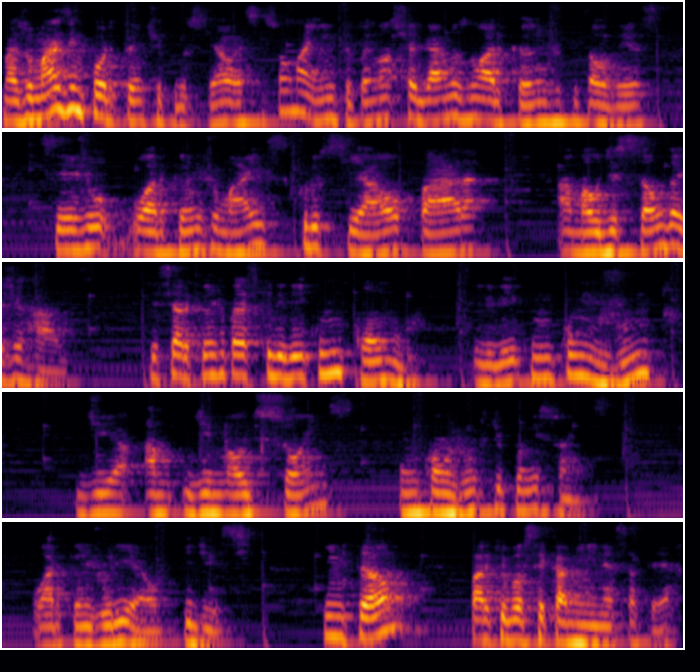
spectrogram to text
Mas o mais importante e crucial, é só uma intro, para nós chegarmos no arcanjo que talvez seja o arcanjo mais crucial para a maldição das jihad. Esse arcanjo parece que ele veio com um combo, ele veio com um conjunto de, de maldições um conjunto de punições. O arcanjo Uriel, que disse: Então, para que você caminhe nessa terra,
